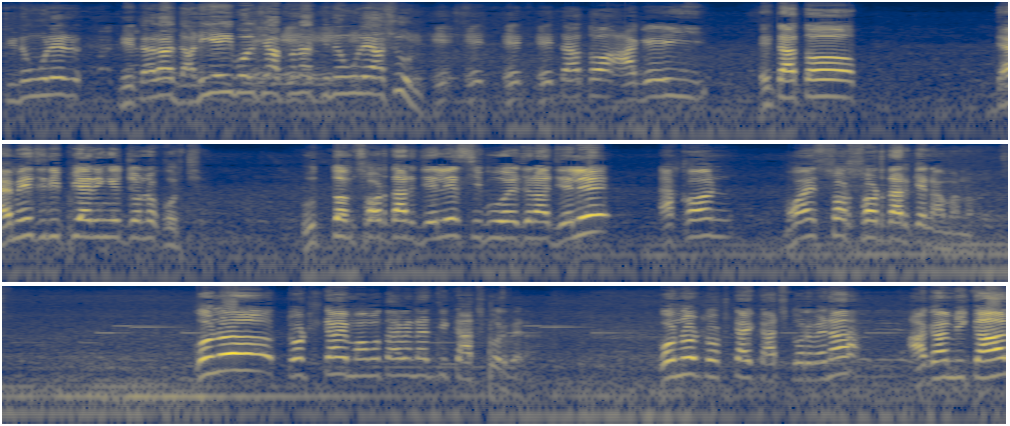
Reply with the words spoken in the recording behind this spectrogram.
তৃণমূলের নেতারা দাঁড়িয়েই বলছে আপনারা তৃণমূলে আসুন। এটা তো আগেই এটা তো ড্যামেজ রিপেয়ারিং এর জন্য করছে। উত্তম সর্দার জেলে শিবু হেজরা জেলে এখন মহেশ্বর সর্দারকে নামানো হয়েছে। কোন টোটকায় মমতা ব্যানার্জি কাজ করবে না। কোন টোটকায় কাজ করবে না। আগামীকাল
